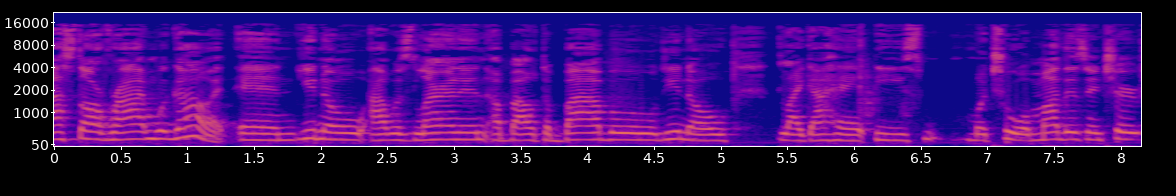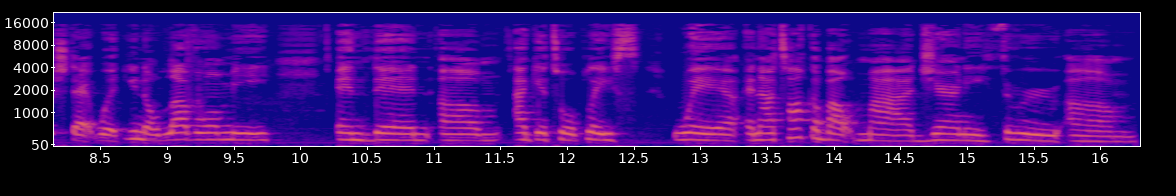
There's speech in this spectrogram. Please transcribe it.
I start riding with God. And, you know, I was learning about the Bible, you know, like I had these mature mothers in church that would, you know, love on me. And then um, I get to a place where, and I talk about my journey through, um,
